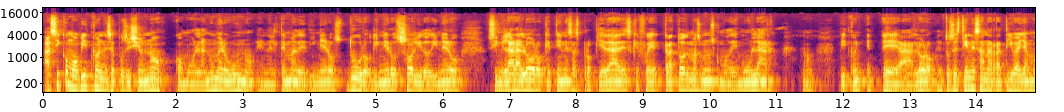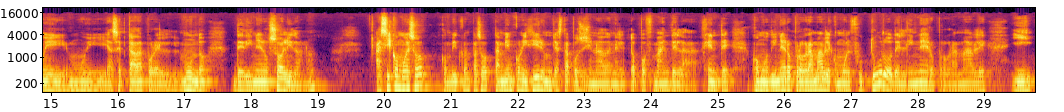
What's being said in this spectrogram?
así como Bitcoin se posicionó como la número uno en el tema de dinero duro, dinero sólido, dinero similar al oro que tiene esas propiedades, que fue, trató más o menos como de emular, ¿no? Bitcoin eh, al oro. Entonces tiene esa narrativa ya muy, muy aceptada por el mundo de dinero sólido, ¿no? Así como eso con Bitcoin pasó, también con Ethereum ya está posicionado en el top of mind de la gente como dinero programable, como el futuro del dinero programable y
